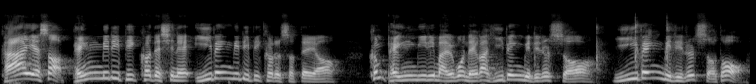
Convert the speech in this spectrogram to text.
가에서 100ml 비커 대신에 200ml 비커를 썼대요. 그럼 100ml 말고 내가 200ml를 써. 200ml를 써도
